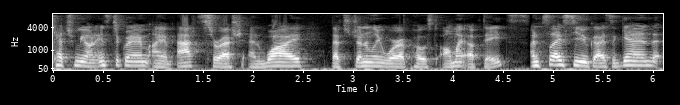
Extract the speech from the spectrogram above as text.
Catch me on Instagram. I am at SureshNY. That's generally where I post all my updates. Until I see you guys again,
